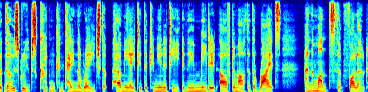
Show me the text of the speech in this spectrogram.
But those groups couldn't contain the rage that permeated the community in the immediate aftermath of the riots and the months that followed.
